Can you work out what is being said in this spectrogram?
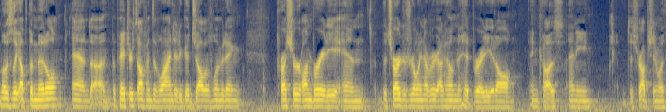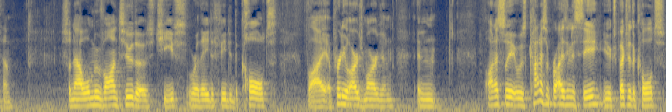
mostly up the middle, and uh, the Patriots offensive line did a good job of limiting pressure on Brady, and the Chargers really never got home to hit Brady at all and cause any disruption with him. So now we'll move on to those Chiefs where they defeated the Colts by a pretty large margin. And honestly, it was kind of surprising to see. You expected the Colts,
